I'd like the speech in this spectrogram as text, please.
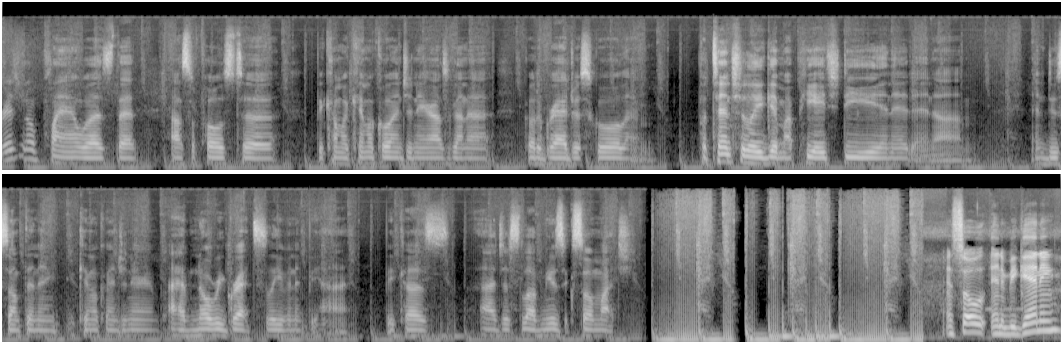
Original plan was that I was supposed to become a chemical engineer. I was gonna go to graduate school and potentially get my PhD in it and um, and do something in chemical engineering. I have no regrets leaving it behind because I just love music so much. And so in the beginning,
